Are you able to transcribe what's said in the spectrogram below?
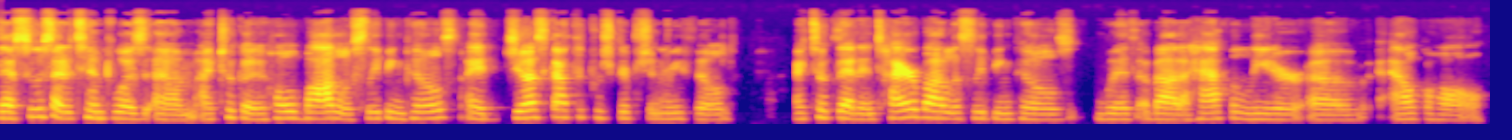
that suicide attempt was um, I took a whole bottle of sleeping pills. I had just got the prescription refilled. I took that entire bottle of sleeping pills with about a half a liter of alcohol,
